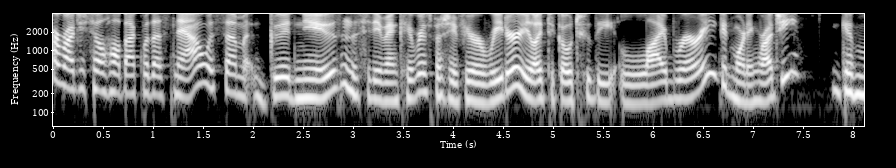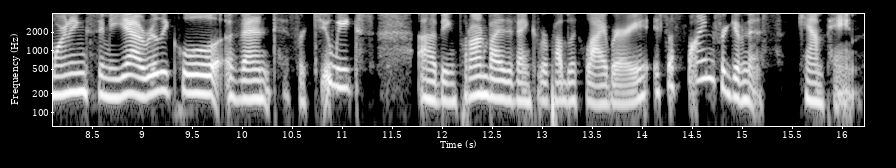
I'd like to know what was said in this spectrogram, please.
Our Raji Sohal back with us now with some good news in the city of Vancouver, especially if you're a reader, you like to go to the library. Good morning, Raji. Good morning, Simi. Yeah, really cool event for two weeks uh, being put on by the Vancouver Public Library. It's a fine forgiveness campaign.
